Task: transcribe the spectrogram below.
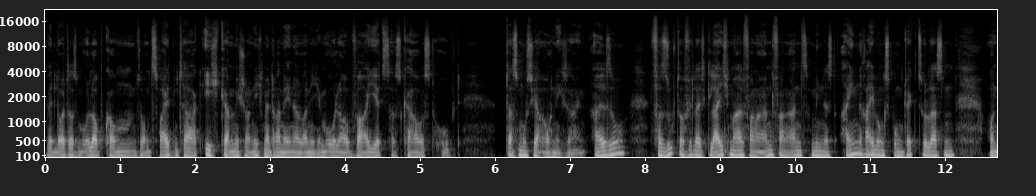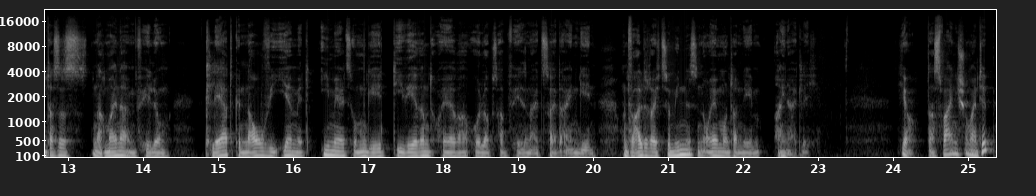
wenn Leute aus dem Urlaub kommen, so am zweiten Tag, ich kann mich schon nicht mehr daran erinnern, wann ich im Urlaub war, jetzt das Chaos tobt. das muss ja auch nicht sein. Also versucht doch vielleicht gleich mal von Anfang an zumindest einen Reibungspunkt wegzulassen. Und das ist nach meiner Empfehlung, klärt genau, wie ihr mit E-Mails umgeht, die während eurer Urlaubsabwesenheitszeit eingehen. Und verhaltet euch zumindest in eurem Unternehmen einheitlich. Ja, das war eigentlich schon mein Tipp.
